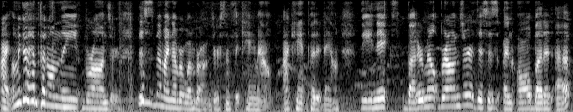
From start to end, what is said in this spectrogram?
All right, let me go ahead and put on the bronzer. This has been my number one bronzer since it came out. I can't put it down. The NYX Buttermelt Bronzer. This is an all butted up.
